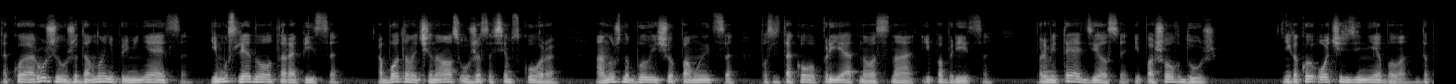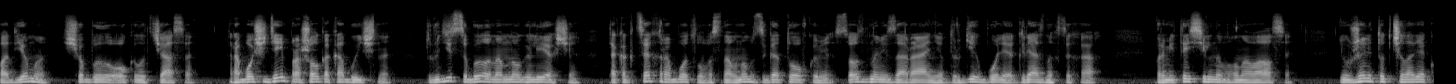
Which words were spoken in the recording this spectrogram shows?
Такое оружие уже давно не применяется, ему следовало торопиться – Работа начиналась уже совсем скоро, а нужно было еще помыться после такого приятного сна и побриться. Прометей оделся и пошел в душ. Никакой очереди не было, до подъема еще было около часа. Рабочий день прошел как обычно. Трудиться было намного легче, так как цех работал в основном с заготовками, созданными заранее в других более грязных цехах. Прометей сильно волновался. Неужели тот человек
